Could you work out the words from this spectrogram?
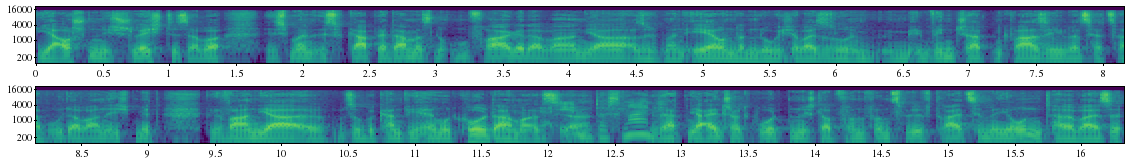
die ja auch schon nicht schlecht ist, aber ich meine, es gab ja damals eine Umfrage, da waren ja, also ich meine, er und dann logischerweise so im, im, Windschatten quasi, es ja zwei Brüder waren, ich mit, wir waren ja äh, so bekannt wie Helmut Kohl damals. Ja, eben, das meine ich. Wir hatten ja Einschaltquoten, ich glaube, von, von 12, 13 Millionen teilweise.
